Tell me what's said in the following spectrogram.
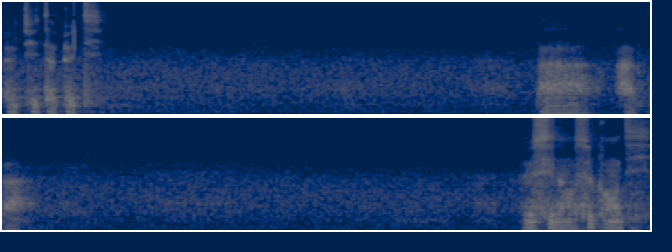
Petit à petit. Pas à pas. Le silence grandit.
